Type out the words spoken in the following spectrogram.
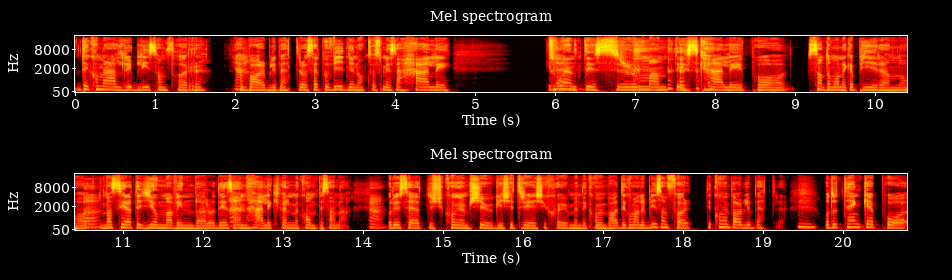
det kommer aldrig bli som förr. Det kommer bara bli bättre. Och sett på videon också som är så här härlig. 20s romantisk, härlig på Santa Monica-piren. Och Ja. Man ser att det är ljumma vindar och det är så en härlig kväll med kompisarna. Ja. Och du säger att du sjunger om 20, 23, 27 men det kommer, bara, det kommer aldrig bli som förr. Det kommer bara bli bättre. Mm. Och då tänker jag på,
